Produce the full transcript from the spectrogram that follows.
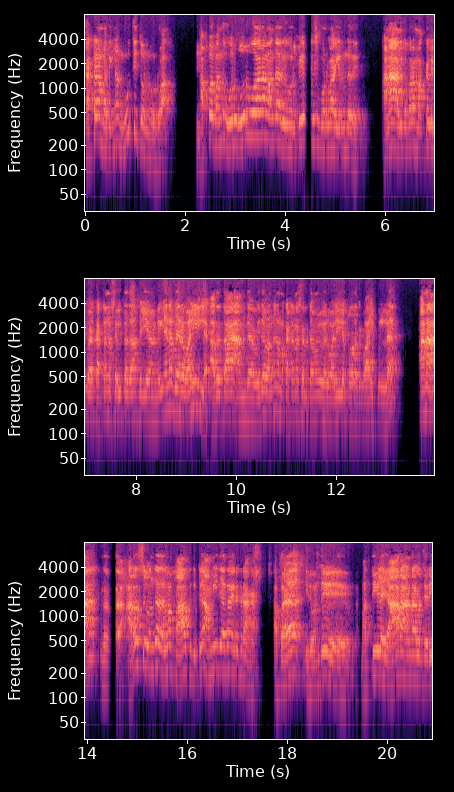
கட்டணம் பாத்தீங்கன்னா நூத்தி தொண்ணூறு ரூபா. அப்ப வந்து ஒரு ஒரு வாரம் வந்து அது ஒரு பேசு பொருளா இருந்தது. ஆனா அதுக்கப்புறம் மக்கள் இப்ப கட்டணம் செலுத்ததான் செய்ய வேண்டிய ஏன்னா வேற வழி இல்லை. அதை தான் அந்த இதை வந்து நம்ம கட்டணம் செலுத்தாம வேற வழியில போறதுக்கு வாய்ப்பு இல்லை. ஆனா இந்த அரசு வந்து அதெல்லாம் பார்த்துக்கிட்டு அமைதியா தான் இருக்கிறாங்க. அப்ப இது வந்து மத்தியில யார் ஆண்டாலும் சரி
